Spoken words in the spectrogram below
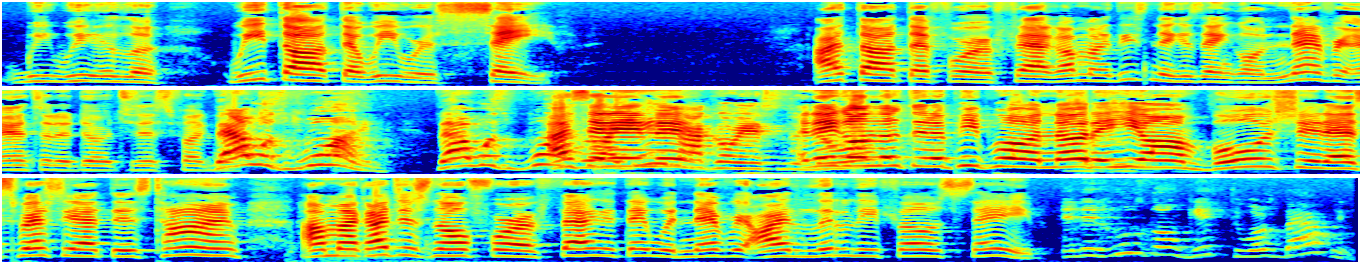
we, we, look, we thought that we were safe. I thought that for a fact. I'm like, these niggas ain't gonna never answer the door to this fucking. That was one. That was one. I said, like, and they not gonna answer the and they gonna look to the people and know that he on bullshit, especially at this time. I'm like, I just know for a fact that they would never. I literally felt safe. And then who's gonna get through us balcony?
